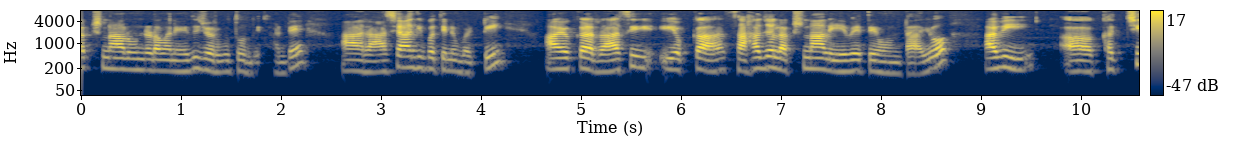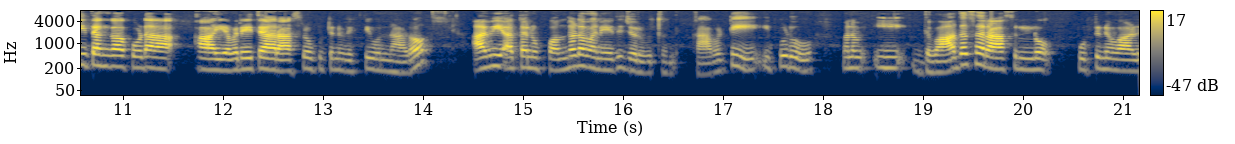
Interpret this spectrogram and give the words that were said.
లక్షణాలు ఉండడం అనేది జరుగుతుంది. అంటే ఆ రాశాధిపతిని బట్టి ఆ యొక్క రాశి యొక్క సహజ లక్షణాలు ఏవైతే ఉంటాయో అవి ఖచ్చితంగా కూడా ఆ ఎవరైతే ఆ రాశిలో పుట్టిన వ్యక్తి ఉన్నాడో అవి అతను పొందడం అనేది జరుగుతుంది. కాబట్టి ఇప్పుడు మనం ఈ ద్వాదశ రాశుల్లో పుట్టిన వాళ్ళ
